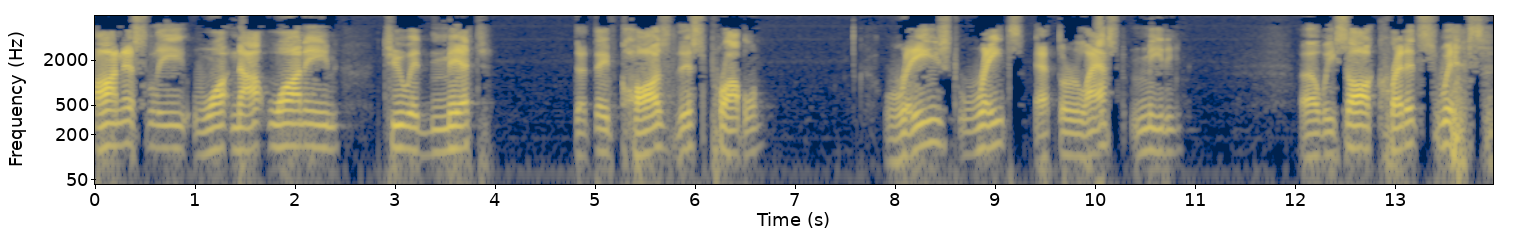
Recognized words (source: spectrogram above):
honestly want, not wanting to admit that they've caused this problem, raised rates at their last meeting. Uh, we saw Credit Suisse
